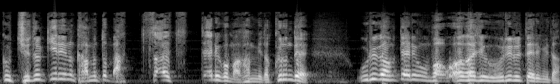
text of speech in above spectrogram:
그 쥐들끼리는 가면 또 막 때리고 막 합니다. 그런데 우리가 한번 때리면 막 와가지고 우리를 때립니다.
